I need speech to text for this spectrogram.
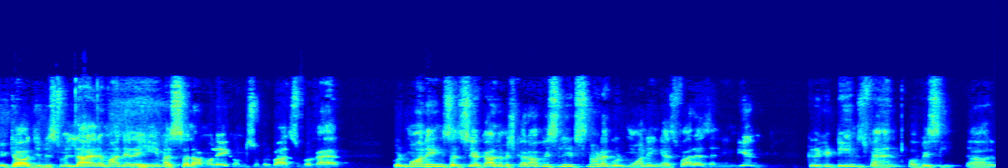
ठीक ठाक जी बिस्मिल्लाहमान रहीम अस्सलाम वालेकुम सुप्रभात, सुबह खैर। गुड मॉर्निंग सत श्रीकाल नमस्कार। Obviously it's not a good morning as far as an Indian cricket team's fan obviously और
